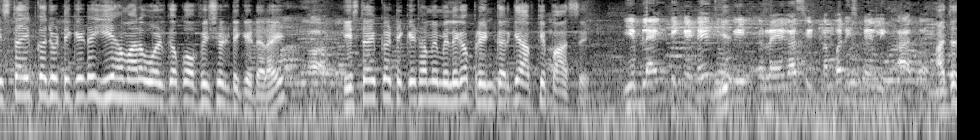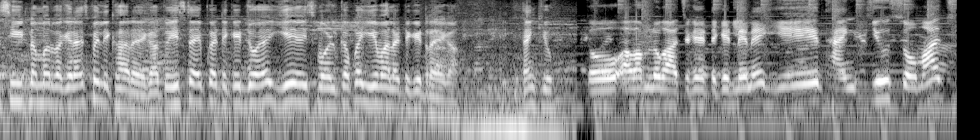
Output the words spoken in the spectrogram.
इस टाइप का जो टिकट है ये हमारा वर्ल्ड कप का ऑफिशियल टिकट है राइट हाँ। इस टाइप का टिकट हमें मिलेगा प्रिंट करके आपके पास से। ये ब्लैंक टिकट है जो कि रहेगा सीट नंबर इस पे लिखा आता है। अच्छा सीट नंबर वगैरह इस पे लिखा रहेगा। तो इस टाइप का टिकट जो है ये इस वर्ल्ड कप का ये वाला टिकट रहेगा। थैंक यू तो अब हम लोग आ चुके हैं टिकट लेने। ये थैंक यू सो मच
